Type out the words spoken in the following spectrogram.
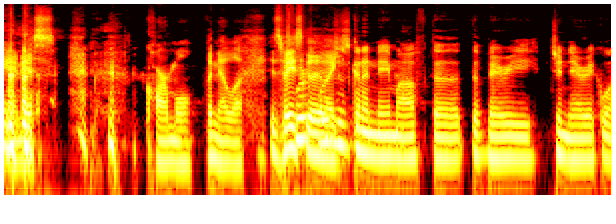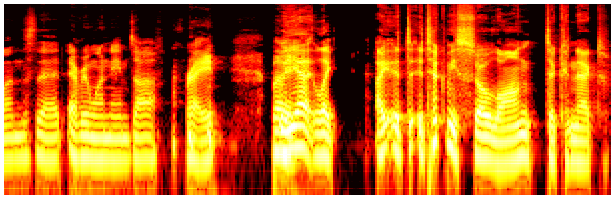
anise, caramel, vanilla. It's basically we're, we're like just gonna name off the the very generic ones that everyone names off. right. but, But yeah, like I, it, it took me so long to connect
